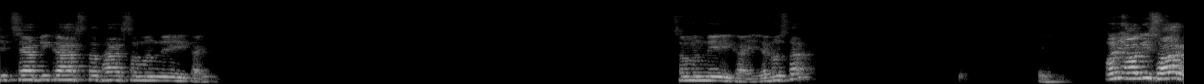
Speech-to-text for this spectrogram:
शिक्षा विकास तथा समन्वय इकाइ। समन्वय इकाइ हेर्नुहोस् त। अनि अघि सर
